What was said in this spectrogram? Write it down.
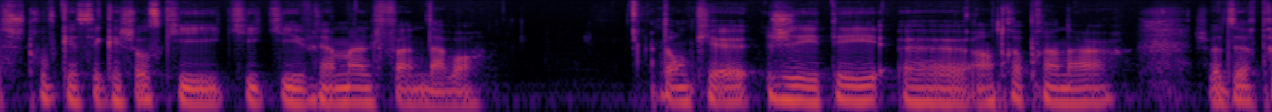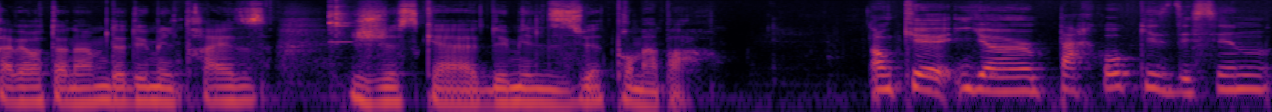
Je trouve que c'est quelque chose qui- qui est vraiment le fun d'avoir. Donc, euh, j'ai été euh, entrepreneur, je veux dire travailleur autonome de 2013 jusqu'à 2018 pour ma part. Donc, euh, il y a un parcours qui se dessine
